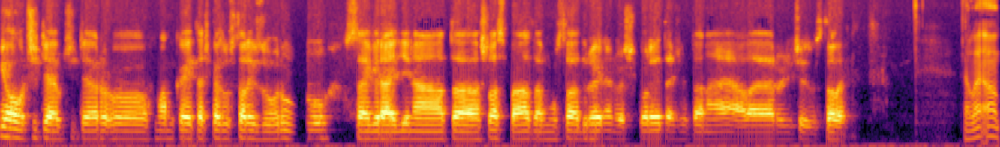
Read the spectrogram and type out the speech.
Jo, určitě, určitě. Mamka i tačka zůstali vzhůru, ségra jediná, ta šla spát a musela druhý den do školy, takže ta ne, ale rodiče zůstali. Hele, a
